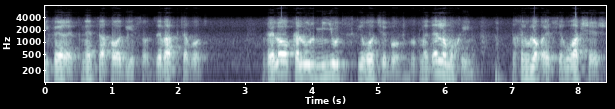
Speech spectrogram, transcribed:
תפארת, נצח, הוד, יסוד, זה וו קצוות, ולא כלול מיעוט ספירות שבו, זאת אומרת אין לו מוחים, לכן הוא לא עשר, הוא רק שש,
